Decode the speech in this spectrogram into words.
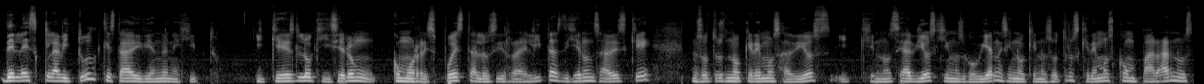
de la esclavitud que estaba viviendo en Egipto. ¿Y qué es lo que hicieron como respuesta los israelitas? Dijeron, ¿sabes qué? Nosotros no queremos a Dios y que no sea Dios quien nos gobierne, sino que nosotros queremos compararnos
